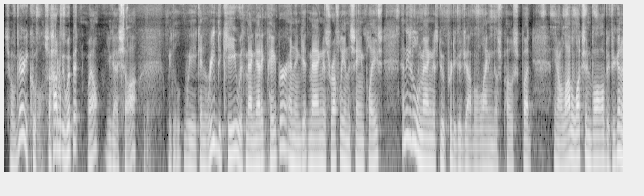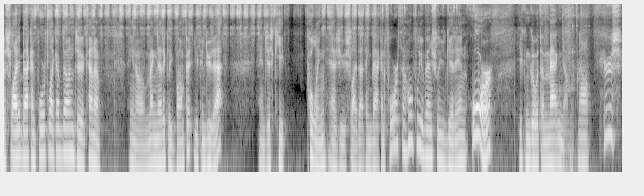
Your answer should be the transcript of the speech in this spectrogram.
So very cool. So how do we whip it? Well, you guys saw. We, we can read the key with magnetic paper and then get magnets roughly in the same place. And these little magnets do a pretty good job of lining those posts. But, you know, a lot of luck's involved. If you're going to slide it back and forth like I've done to kind of, you know, magnetically bump it, you can do that. And just keep pulling as you slide that thing back and forth. And hopefully eventually you get in. Or you can go with a magnum. Now, here's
